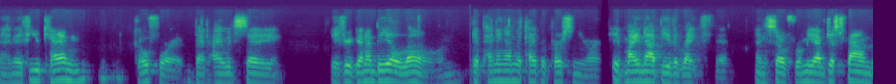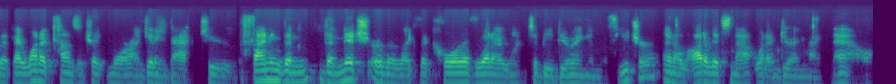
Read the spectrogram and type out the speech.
And if you can, go for it. But I would say if you're going to be alone, depending on the type of person you are, it might not be the right fit. And so for me, I've just found that I want to concentrate more on getting back to finding the, the niche or the like the core of what I want to be doing in the future. And a lot of it's not what I'm doing right now,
